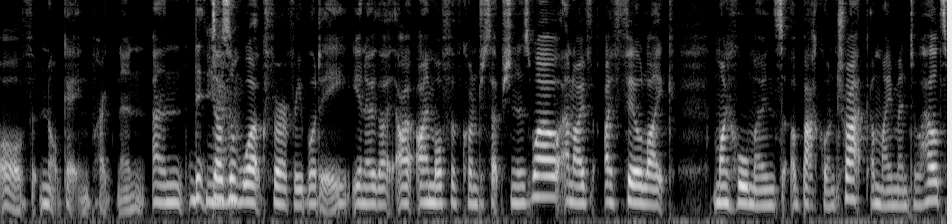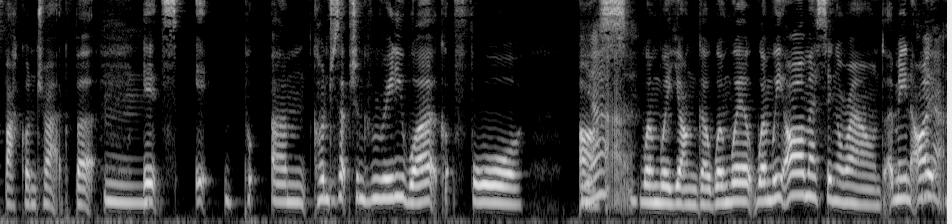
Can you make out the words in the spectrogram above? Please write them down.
of not getting pregnant, and it Yeah. doesn't work for everybody. You know, that I, I'm off of contraception as well, and I've I feel like my hormones are back on track and my mental health's back on track. But Mm. it's it um, contraception can really work for us Yeah. when we're younger when we're when we are messing around i mean i Yeah.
